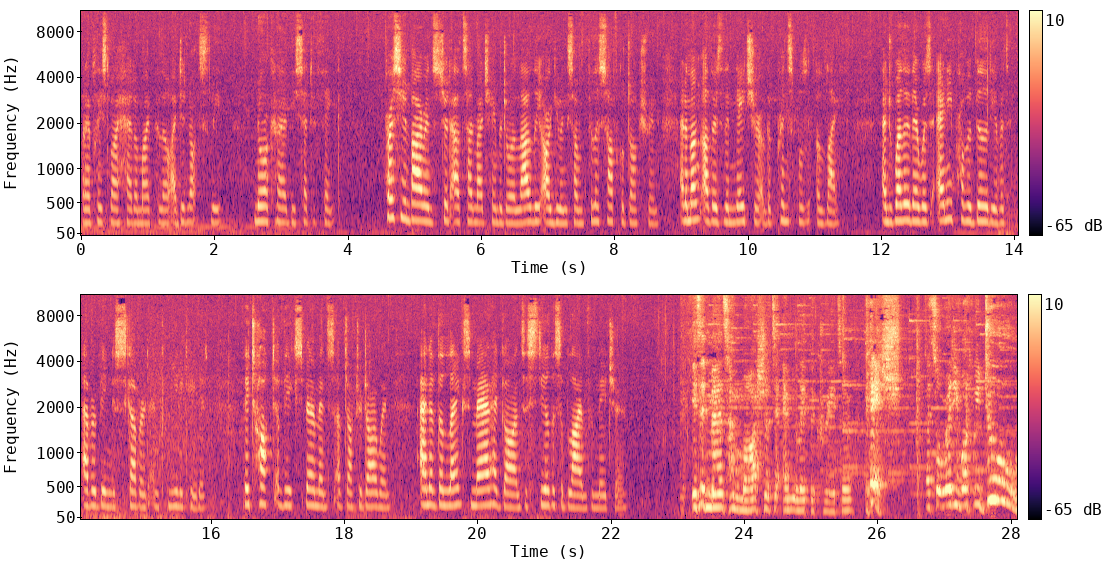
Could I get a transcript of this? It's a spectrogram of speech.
When I placed my head on my pillow, I did not sleep, nor could I be said to think. Percy and Byron stood outside my chamber door, loudly arguing some philosophical doctrine, and among others the nature of the principles of life, and whether there was any probability of its ever being discovered and communicated. They talked of the experiments of Dr. Darwin, and of the lengths man had gone to steal the sublime from nature. Is it man's hamartia to emulate the creator? Pish! That's already what we do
